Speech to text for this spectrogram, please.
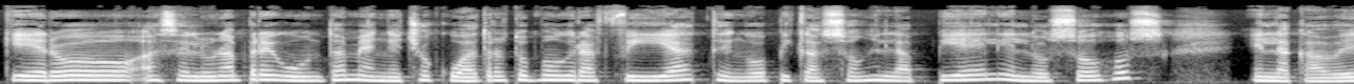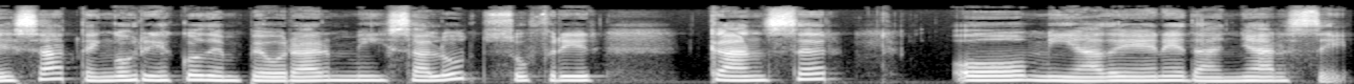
quiero hacerle una pregunta, me han hecho cuatro tomografías, tengo picazón en la piel y en los ojos, en la cabeza, tengo riesgo de empeorar mi salud, sufrir cáncer o mi ADN dañarse.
